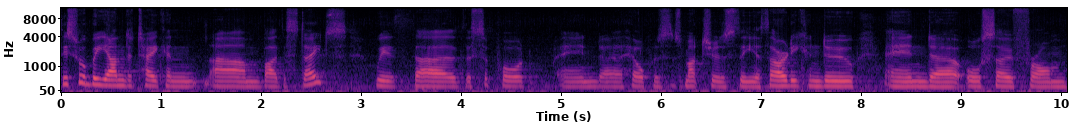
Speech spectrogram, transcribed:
This will be undertaken um, by the states with uh, the support and uh, help us as much as the authority can do and uh, also from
